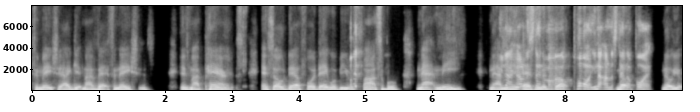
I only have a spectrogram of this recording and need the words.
to make sure I get my vaccinations. It's my parents. And so therefore they will be responsible, not me. Now You're me not understanding my adult. point. You're not understanding No, the point. No, you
